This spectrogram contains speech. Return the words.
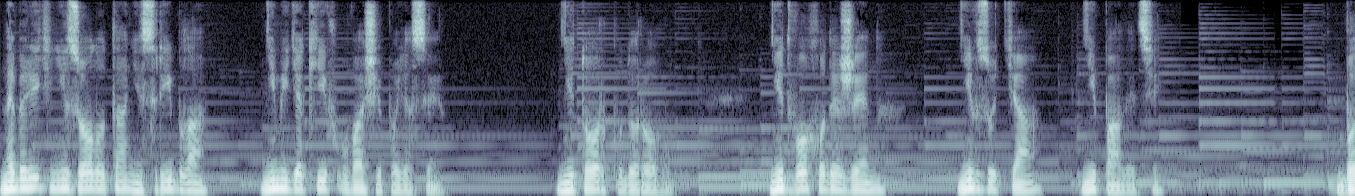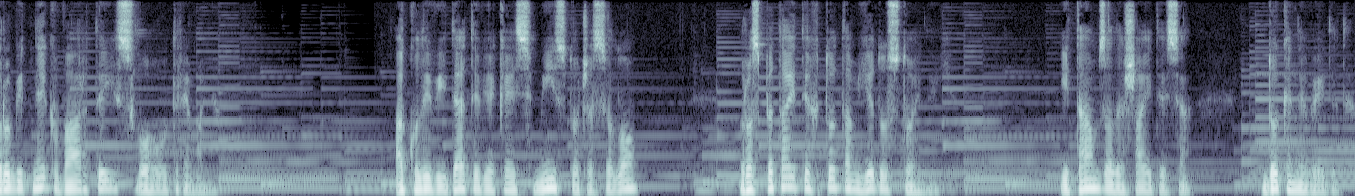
Не беріть ні золота, ні срібла, ні мідяків у ваші пояси, ні торпу дорогу, ні двох одежин, ні взуття, ні палиці, бо робітник вартий свого утримання. А коли війдете в якесь місто чи село, розпитайте, хто там є достойний, і там залишайтеся, доки не вийдете.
